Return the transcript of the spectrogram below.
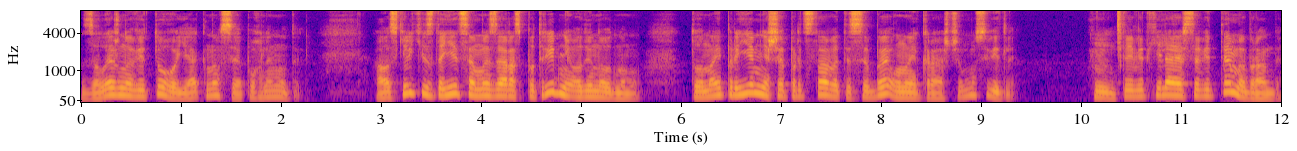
залежно від того, як на все поглянути. А оскільки, здається, ми зараз потрібні один одному, то найприємніше представити себе у найкращому світлі. Ти відхиляєшся від теми, Бранде?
